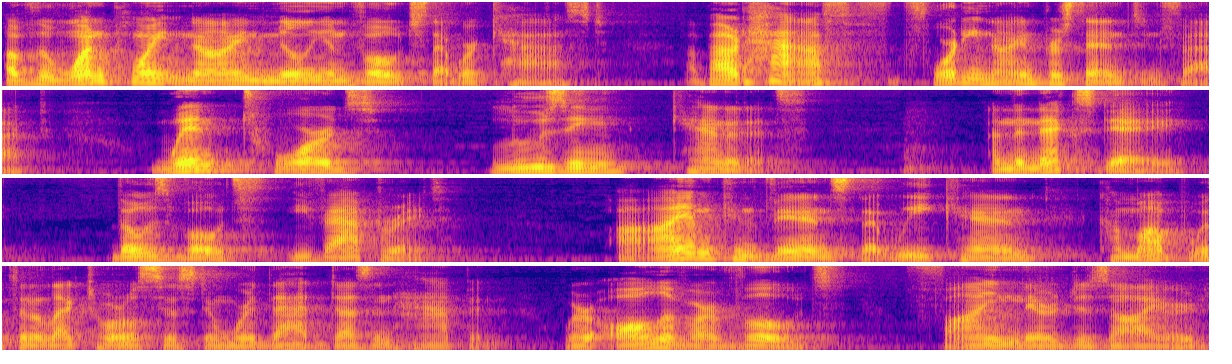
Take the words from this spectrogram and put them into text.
of the 1.9 million votes that were cast, about half, 49% in fact, went towards losing candidates. And the next day, those votes evaporate. Uh, I am convinced that we can come up with an electoral system where that doesn't happen, where all of our votes find their desired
